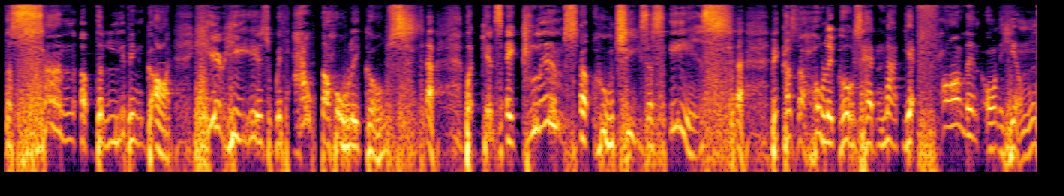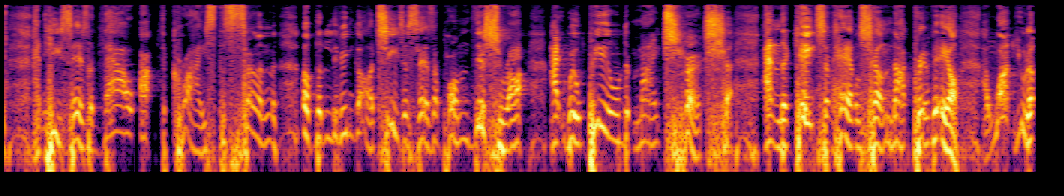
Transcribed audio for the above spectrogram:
the Son of the living God. Here he is without the Holy Ghost, but gets a glimpse of who Jesus is because the Holy Ghost had not yet fallen on him and he says, Thou art the Christ, the Son of the living God. Jesus says, Upon this rock I will build my church, and the gates of hell shall not prevail. I want you to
